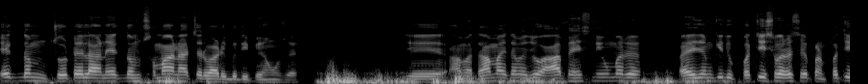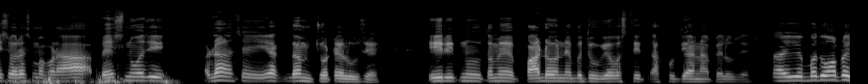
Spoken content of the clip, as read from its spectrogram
એકદમ ચોટેલા અને એકદમ સમાન આચરવાળી બધી ભેહું છે. જે આમાં તો આમાંય તમે જો આ ભેંસની ઉંમર ભાઈ જેમ કીધું પચીસ વર્ષ છે પણ પચીસ વર્ષમાં પણ આ ભેંસનું હજી અડાણ છે એ એકદમ ચોટેલું છે. એ રીતનું તમે પાડો ને બધું વ્યવસ્થિત આખું ધ્યાન આપેલું છે? એ બધું આપણે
